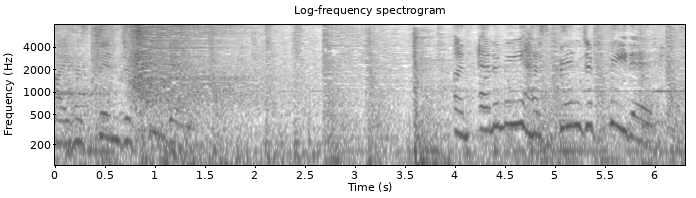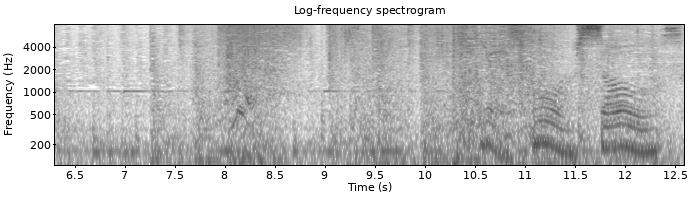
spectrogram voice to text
Ally has been defeated. An enemy has been defeated. Those poor souls.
